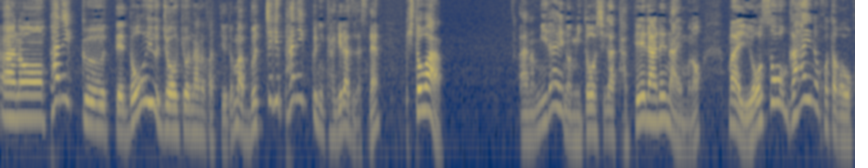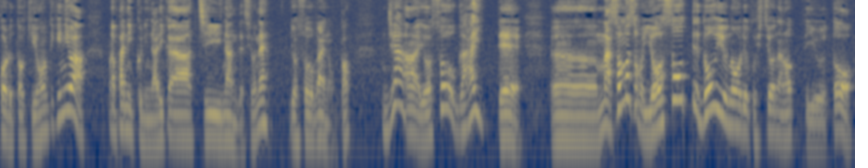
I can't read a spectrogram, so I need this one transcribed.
あの、パニックってどういう状況なのかっていうと、まあ、ぶっちゃけパニックに限らずですね、人は、あの、未来の見通しが立てられないもの、まあ、予想外のことが起こると、基本的には、まあ、パニックになりがちなんですよね。予想外のこと。じゃあ、予想外って、うーん、まあ、そもそも予想ってどういう能力必要なのっていうと、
